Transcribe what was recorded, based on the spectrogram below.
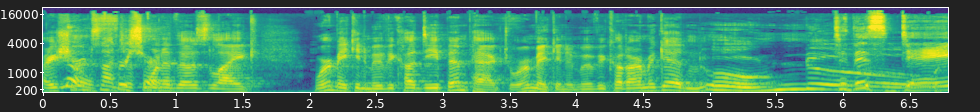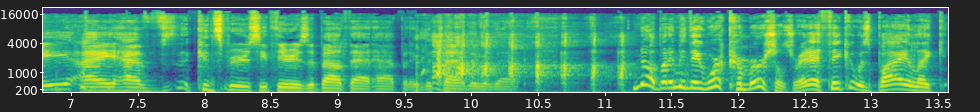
Are you sure No, it's not just sure. one of those like, we're making a movie called Deep Impact, we're making a movie called Armageddon. Oh no. To this day, I have conspiracy theories about that happening, the timing of that. No, but I mean, they were commercials, right? I think it was by like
